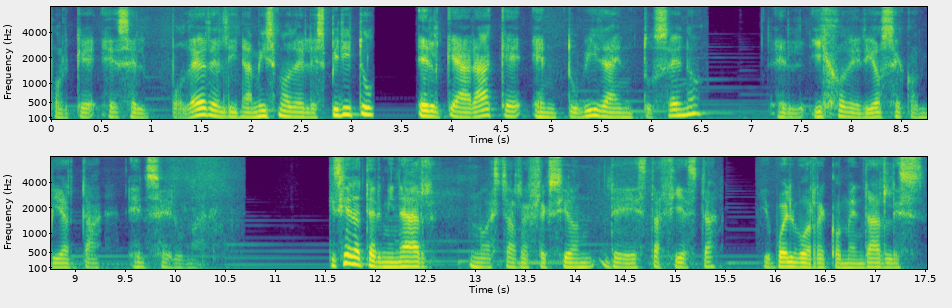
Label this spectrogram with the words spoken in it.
porque es el poder, el dinamismo del Espíritu el que hará que en tu vida, en tu seno, el Hijo de Dios se convierta en ser humano. Quisiera terminar nuestra reflexión de esta fiesta y vuelvo a recomendarles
